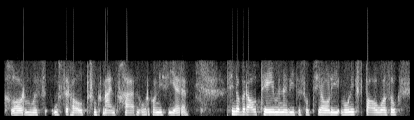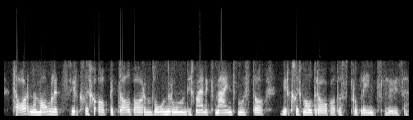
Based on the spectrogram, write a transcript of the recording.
klar muss außerhalb vom Gemeindekern organisieren. Es sind aber auch Themen wie der soziale Wohnungsbau. Also Zarnen mangelt es wirklich an bezahlbarem Wohnraum und ich meine, die Gemeinde muss da wirklich mal dran gehen, das Problem zu lösen.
